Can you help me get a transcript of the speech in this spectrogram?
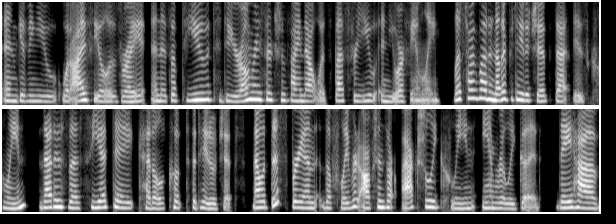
and giving you what I feel is right. And it's up to you to do your own research and find out what's best for you and your family. Let's talk about another potato chip that is clean. That is the Siete kettle cooked potato chips. Now, with this brand, the flavored options are actually clean and really good. They have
